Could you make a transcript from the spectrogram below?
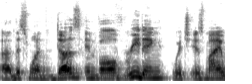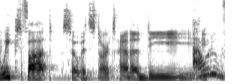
Uh, this one does involve reading, which is my weak spot, so it starts at a D. Out of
